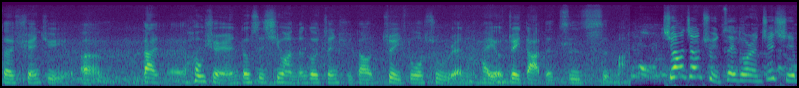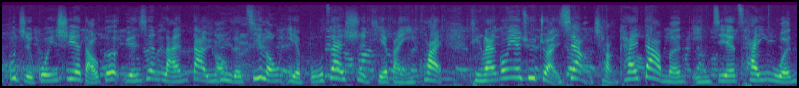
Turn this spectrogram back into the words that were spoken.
的选举，呃。大候选人都是希望能够争取到最多数人还有最大的支持嘛。希望争取最多人支持，不止国营事业倒戈，原先蓝大于绿的基隆也不再是铁板一块。挺蓝工业区转向，敞开大门迎接蔡英文。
